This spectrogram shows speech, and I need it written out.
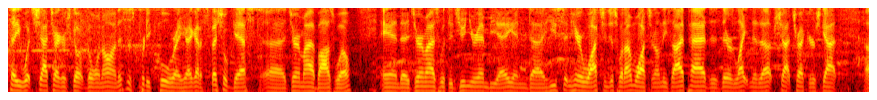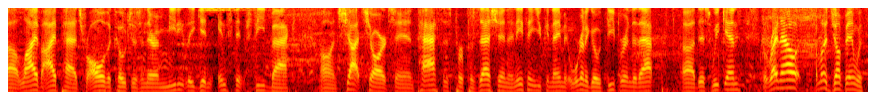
tell you what Shot Tracker's got going on. This is pretty cool right here. I got a special guest, uh, Jeremiah Boswell, and uh, Jeremiah's with the Junior NBA, and uh, he's sitting here watching just what I'm watching on these iPads as they're lighting it up. Shot Tracker's got uh, live iPads for all of the coaches, and they're immediately getting instant feedback on shot charts and passes per possession, anything you can name it. We're going to go deeper into that uh, this weekend. But right now, I'm going to jump in with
